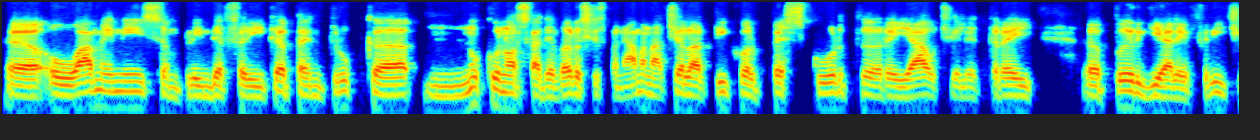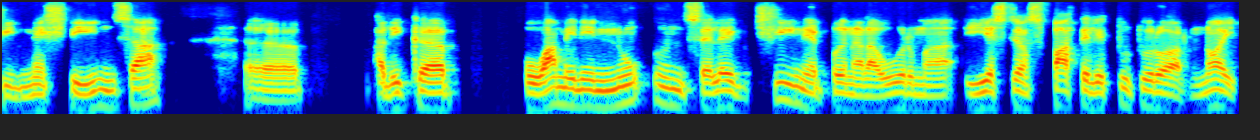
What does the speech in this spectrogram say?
Uh, oamenii sunt plini de frică pentru că nu cunosc adevărul și spuneam în acel articol, pe scurt, reiau cele trei uh, pârghii ale fricii, neștiința, Adică oamenii nu înțeleg cine până la urmă este în spatele tuturor. Noi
